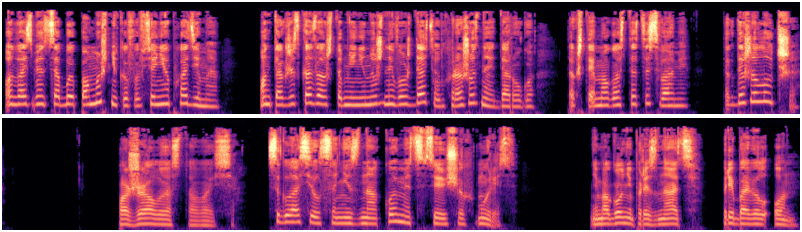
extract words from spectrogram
Он возьмет с собой помощников и все необходимое. Он также сказал, что мне не нужно его ждать, он хорошо знает дорогу так что я могу остаться с вами. Так даже лучше». «Пожалуй, оставайся», — согласился незнакомец, все еще хмурясь. «Не могу не признать», — прибавил он.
